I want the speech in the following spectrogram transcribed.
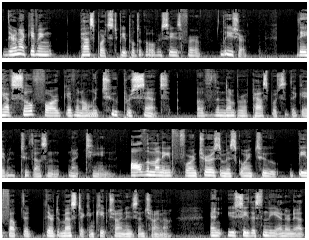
They're not giving passports to people to go overseas for leisure. They have so far given only two percent of the number of passports that they gave in 2019. All the money for tourism is going to beef up the, their domestic and keep Chinese in China. And you see this in the internet.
